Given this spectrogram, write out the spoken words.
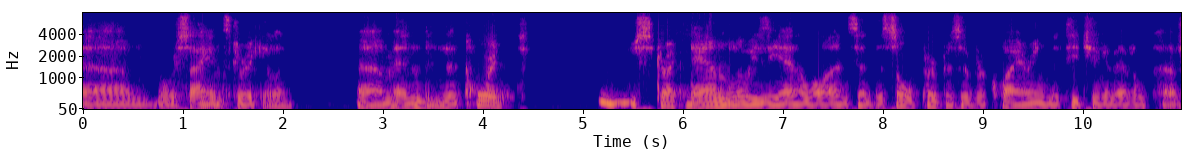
um, or science curriculum. Um, and the court struck down the Louisiana law and said the sole purpose of requiring the teaching of, of,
